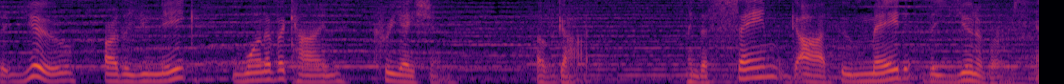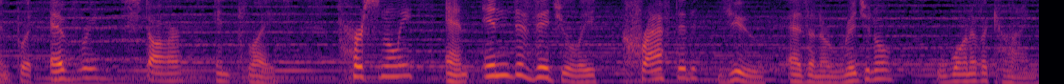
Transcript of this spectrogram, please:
that you are the unique, one of a kind creation of God. And the same God who made the universe and put every star in place personally and individually crafted you as an original, one of a kind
